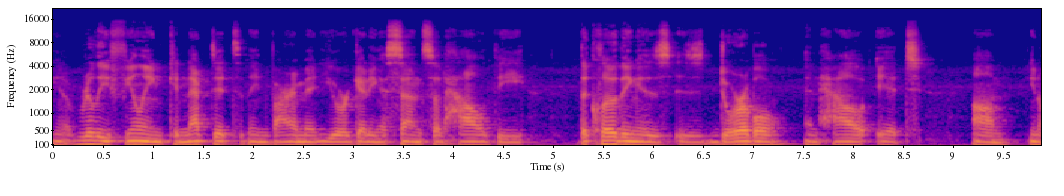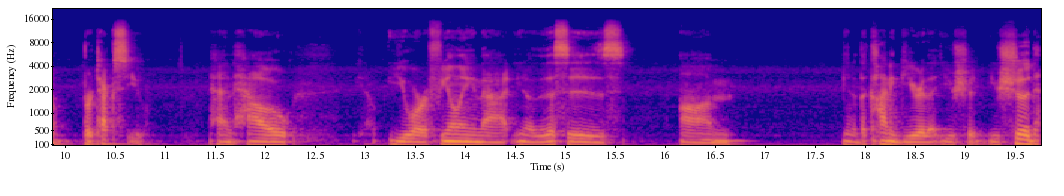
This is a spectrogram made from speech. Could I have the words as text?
you know, really feeling connected to the environment. You are getting a sense of how the the clothing is is durable and how it, um, you know, protects you, and how you, know, you are feeling that you know this is. Um, you know the kind of gear that you should you should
